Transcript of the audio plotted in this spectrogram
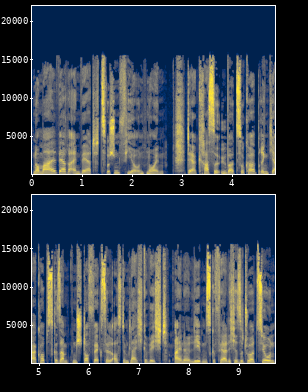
Normal wäre ein Wert zwischen 4 und 9. Der krasse Überzucker bringt Jakobs gesamten Stoffwechsel aus dem Gleichgewicht. Eine lebensgefährliche Situation,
